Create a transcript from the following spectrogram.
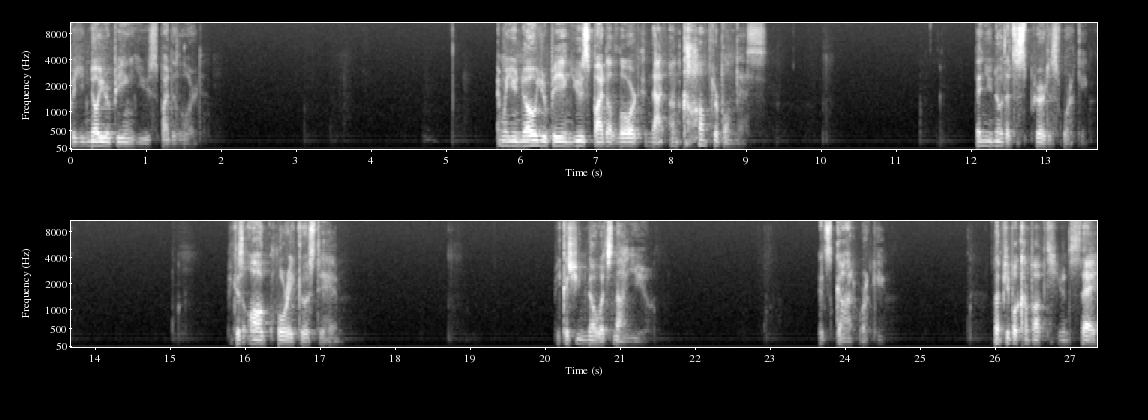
but you know you're being used by the Lord. And when you know you're being used by the Lord in that uncomfortableness, then you know that the Spirit is working because all glory goes to him. Because you know it's not you, it's God working. When people come up to you and say,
